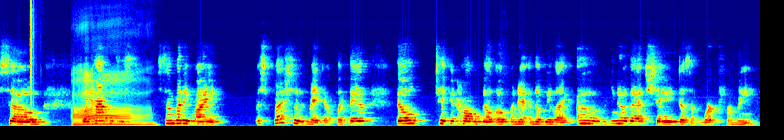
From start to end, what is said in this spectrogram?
So what happens Ah. is somebody might, especially with makeup, like they they'll take it home, they'll open it, and they'll be like, oh, you know that shade doesn't work for me,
